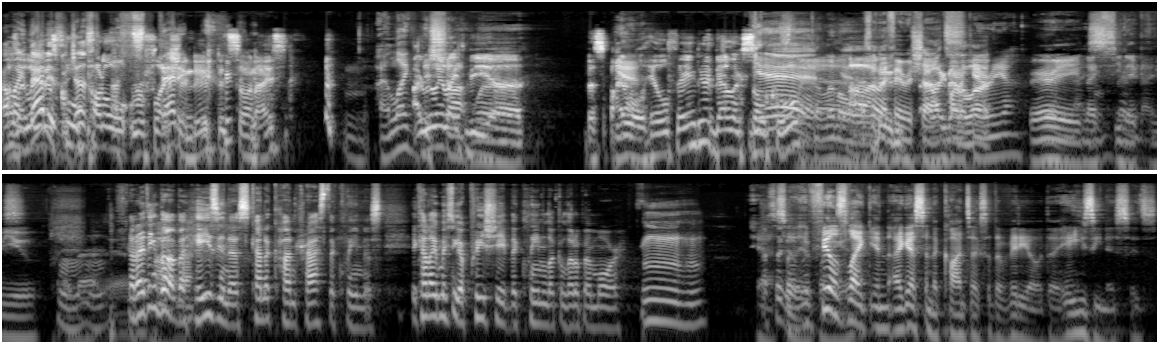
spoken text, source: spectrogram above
I I'm like, like, that look at is this cool just puddle aesthetic. reflection, dude. It's so nice. I like. I the really like the where uh, the spiral Yeah. hill thing, dude. That looks so Yeah. the cool. little Yeah, that's Ah, one of my dude, favorite I like shots. that a lot. area. Very nice, nice scenic nice. view. of that, yeah. and I think the, the haziness kind of contrasts the cleanness. It kind of like makes you appreciate the clean look a little bit more. Mm-hmm. Yeah, so good it feels putting it. like in I guess in the context of the video, the haziness is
